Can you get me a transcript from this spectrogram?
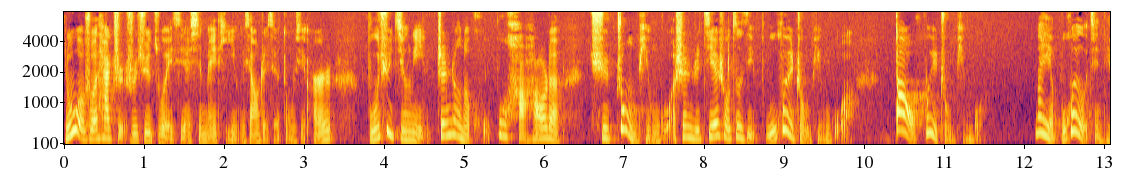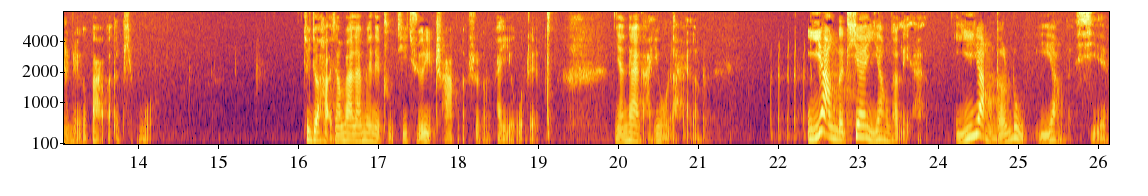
如果说他只是去做一些新媒体营销这些东西，而不去经历真正的苦，不好好的去种苹果，甚至接受自己不会种苹果，倒会种苹果，那也不会有今天这个爸爸的苹果。这就好像外来妹那主题曲里唱的似的，哎呦，我这年代感又来了。一样的天，一样的脸，一样的路，一样的鞋，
